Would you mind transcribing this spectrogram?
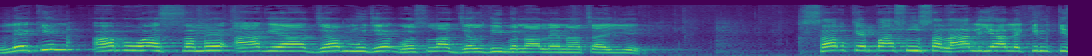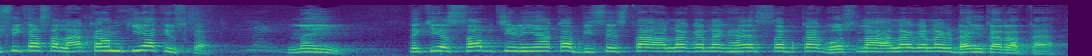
लेकिन अब वह समय आ गया जब मुझे घोसला जल्दी बना लेना चाहिए। सबके पास वो सलाह लिया लेकिन किसी का सलाह काम किया कि उसका? नहीं, नहीं। देखिए सब चिड़िया का विशेषता अलग अलग है सबका घोसला अलग अलग ढंग का रहता है।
